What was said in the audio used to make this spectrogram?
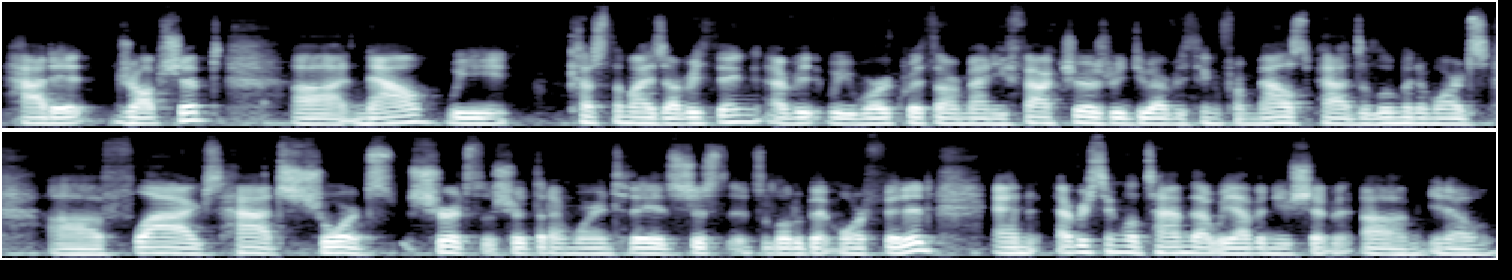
had it drop shipped. Uh, now we customize everything. Every we work with our manufacturers. We do everything from mouse pads, aluminum arts, uh, flags, hats, shorts, shirts. The shirt that I'm wearing today, it's just it's a little bit more fitted. And every single time that we have a new shipment, um, you know.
